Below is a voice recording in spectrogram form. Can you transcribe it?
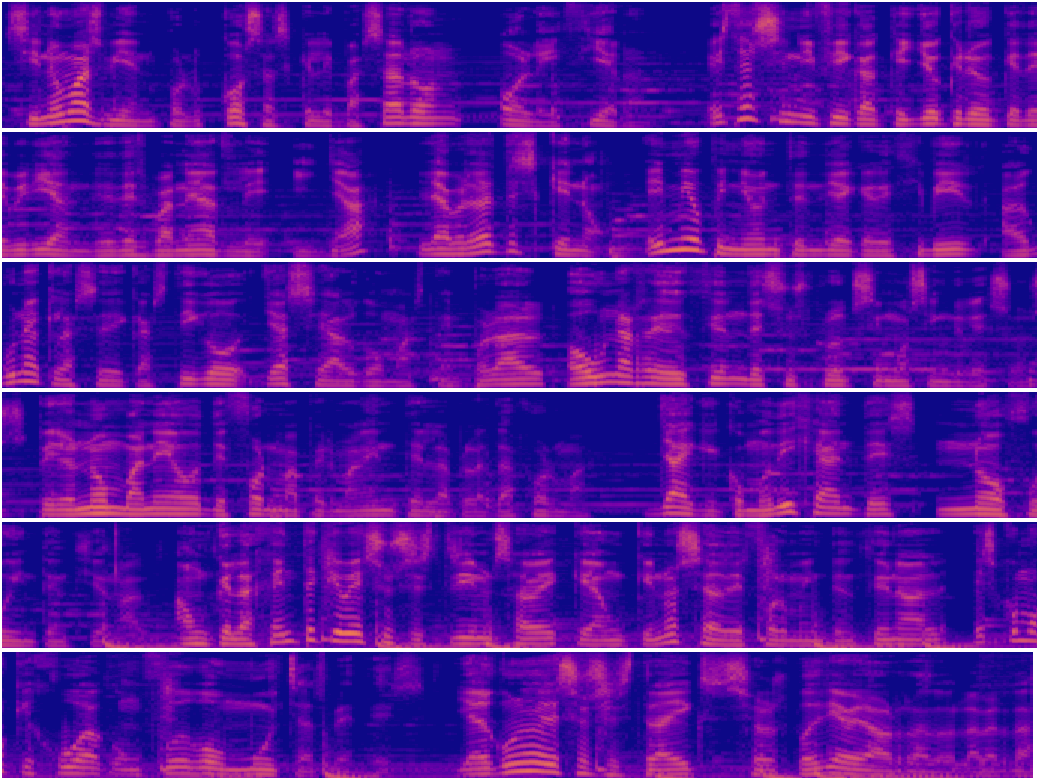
sino más bien por cosas que le pasaron o le hicieron. ¿Esto significa que yo creo que deberían de desbanearle y ya? La verdad es que no. En mi opinión tendría que recibir alguna clase de castigo, ya sea algo más temporal o una reducción de sus próximos ingresos, pero no un baneo de forma permanente en la plataforma, ya que como dije antes, no fue intencional. Aunque la gente que ve sus streams sabe que aunque no sea de forma intencional, es como que juega con fuego muchas veces, y alguno de esos strikes se los podría haber ahorrado, la verdad,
